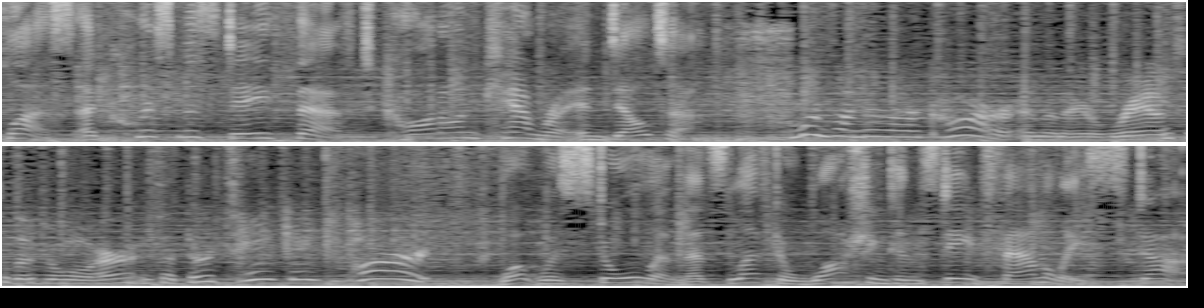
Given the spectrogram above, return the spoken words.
Plus, a Christmas Day theft caught on camera in Delta. Someone's under our car. And then I ran to the door and said, They're taking parts. What was stolen that's left a Washington state family stuck?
